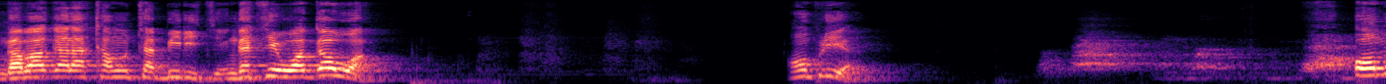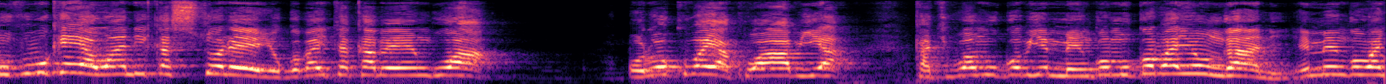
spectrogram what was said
Nga bagala accountability. Nga tewagawa. Ompulira omuvubuka eyawandiika sitole eyo gwe bayita kabengwa olw'okuba yakwabya kati wamugobye emmengo omugobayo ngaani emmengo wa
